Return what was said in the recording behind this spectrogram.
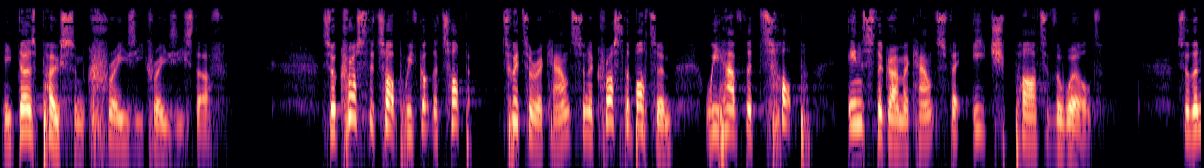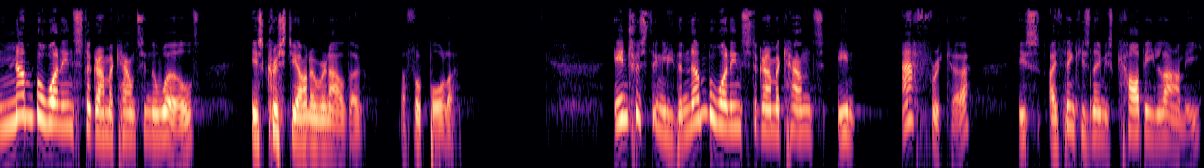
He does post some crazy, crazy stuff. So across the top, we've got the top Twitter accounts, and across the bottom, we have the top Instagram accounts for each part of the world. So the number one Instagram account in the world is Cristiano Ronaldo, a footballer. Interestingly, the number one Instagram account in Africa is, I think his name is Khaby Lame,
